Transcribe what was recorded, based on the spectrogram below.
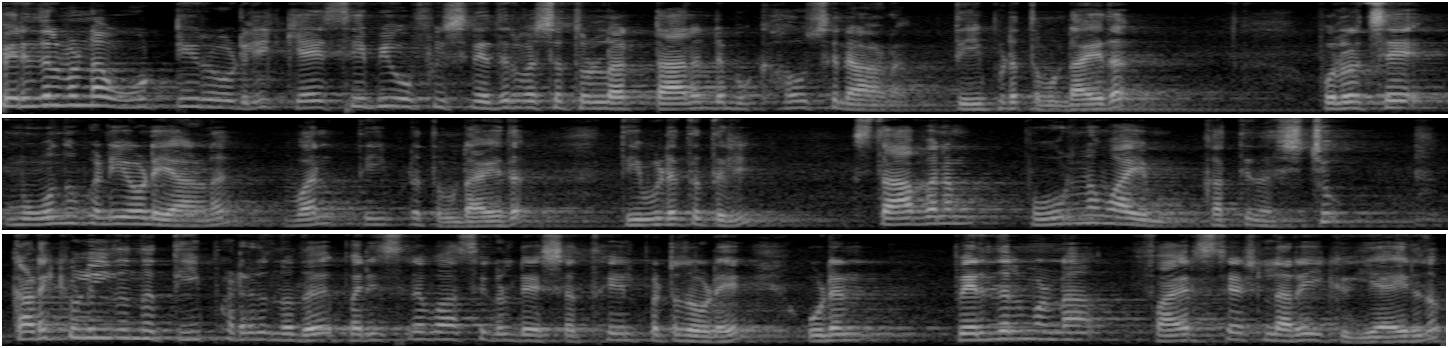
പെരിന്തൽമണ്ണ ഊട്ടി റോഡിൽ കെ സി ബി ഓഫീസിന് എതിർവശത്തുള്ള ടാലന്റ് ബുക്ക് ഹൗസിനാണ് തീപിടുത്തമുണ്ടായത്. പുലർച്ചെ മൂന്ന് മണിയോടെയാണ് വൻ തീപിടുത്തമുണ്ടായത്. തീപിടുത്തത്തിൽ സ്ഥാപനം പൂർണമായും കത്തി നശിച്ചു കടയ്ക്കുള്ളിൽ നിന്ന് തീ പടരുന്നത് പരിസരവാസികളുടെ ശ്രദ്ധയിൽപ്പെട്ടതോടെ ഉടൻ പെരിന്തൽമണ്ണ ഫയർ സ്റ്റേഷനിൽ അറിയിക്കുകയായിരുന്നു.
